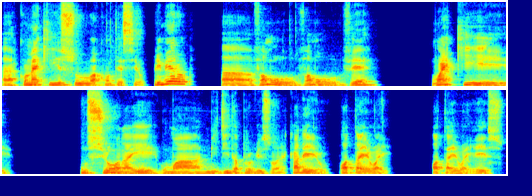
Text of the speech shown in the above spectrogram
uh, como é que isso aconteceu. Primeiro, uh, vamos, vamos ver como é que funciona aí uma medida provisória. Cadê eu? Bota eu aí. Bota eu aí, é isso.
